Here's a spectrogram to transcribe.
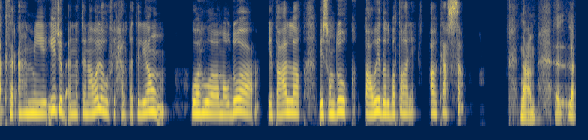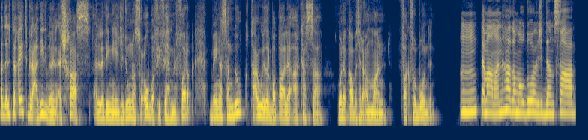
أكثر أهمية يجب أن نتناوله في حلقة اليوم. وهو موضوع يتعلق بصندوق تعويض البطالة آكاسا نعم. لقد التقيت بالعديد من الأشخاص الذين يجدون صعوبة في فهم الفرق بين صندوق تعويض البطالة آكاسا ونقابة العمال فاكفربوندن. تماما. هذا موضوع جدا صعب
